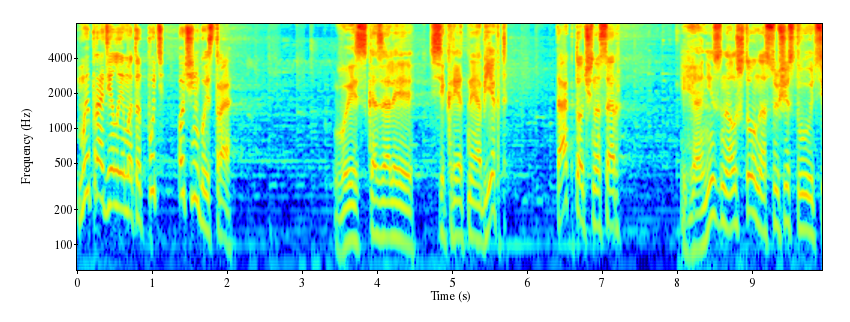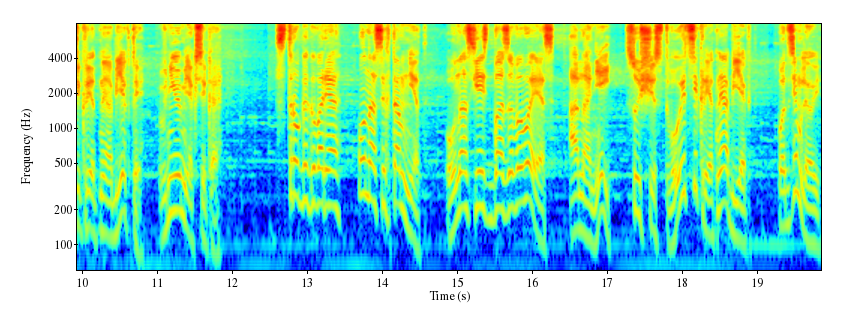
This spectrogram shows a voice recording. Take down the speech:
мы проделаем этот путь очень быстро. «Вы сказали секретный объект?» «Так точно, сэр», «Я не знал, что у нас существуют секретные объекты в Нью-Мексико», Строго говоря, у нас их там нет. У нас есть база ВВС, а на ней существует секретный объект под землей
